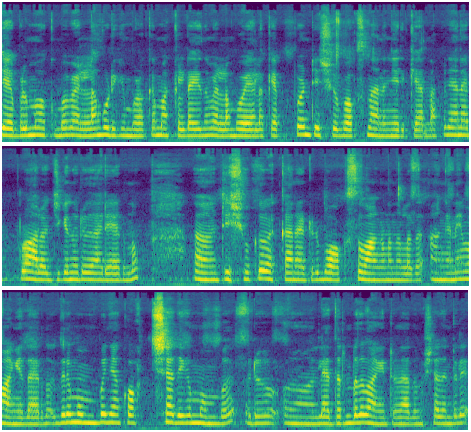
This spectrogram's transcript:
ടേബിൾ വെക്കുമ്പോൾ വെള്ളം കുടിക്കുമ്പോഴൊക്കെ മക്കളുടെ കയ്യിൽ നിന്ന് വെള്ളം പോയാലൊക്കെ എപ്പോഴും ടിഷ്യൂ ബോക്സ് നനഞ്ഞിരിക്കാറുണ്ട്. അപ്പോൾ ഞാൻ എപ്പോഴും ആലോചിക്കുന്ന ഒരു കാര്യമായിരുന്നു ടിഷ്യൂക്ക് വെക്കാനായിട്ടൊരു ബോക്സ് വാങ്ങണം എന്നുള്ളത്. അങ്ങനെ വാങ്ങിയതായിരുന്നു. ഇതിന് മുമ്പ് ഞാൻ കുറച്ചധികം മുമ്പ് ഒരു ലെതറിന്റെത് വാങ്ങിയിട്ടുണ്ടായിരുന്നു. പക്ഷേ അതിന്റെ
